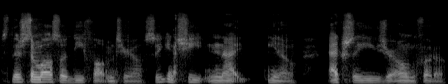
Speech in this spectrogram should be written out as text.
So there's some also default material. So you can cheat and not, you know, actually use your own photo.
